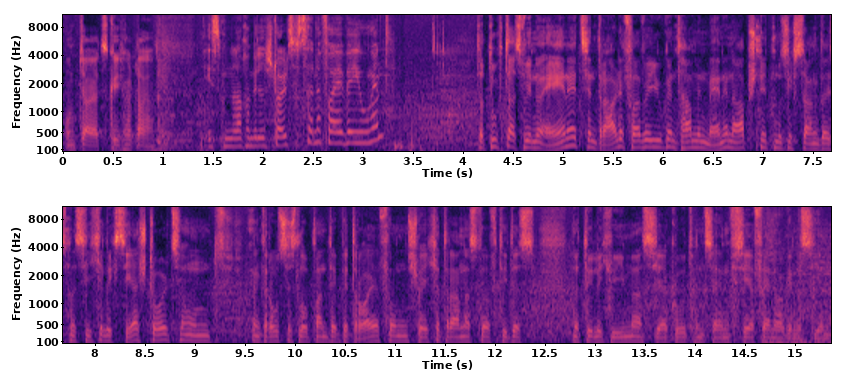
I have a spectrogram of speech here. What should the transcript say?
Und ja, jetzt gehe ich halt da. Ist man auch ein bisschen stolz auf seine Feuerwehrjugend? Dadurch, dass wir nur eine zentrale Feuerwehrjugend haben in meinem Abschnitt, muss ich sagen, da ist man sicherlich sehr stolz und ein großes Lob an die Betreuer von Schwächer Trannersdorf, die das natürlich wie immer sehr gut und sehr fein organisieren.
